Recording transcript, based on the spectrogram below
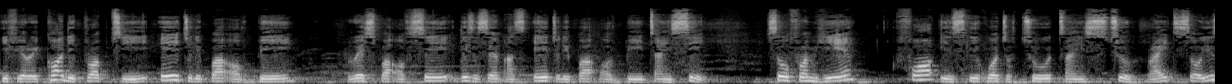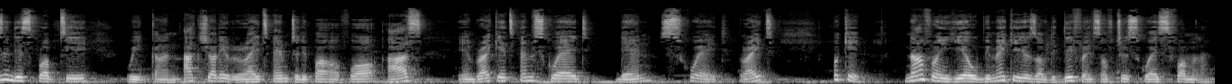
If you recall the property a to the power of b raised power of c, this is same as a to the power of b times c. So from here, 4 is equal to 2 times 2, right? So using this property, we can actually rewrite m to the power of 4 as in bracket m squared then squared, right? Okay, now from here, we'll be making use of the difference of two squares formula.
